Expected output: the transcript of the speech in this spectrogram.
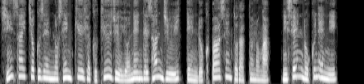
震災直前の1994年で31.6%だったのが、2006年に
